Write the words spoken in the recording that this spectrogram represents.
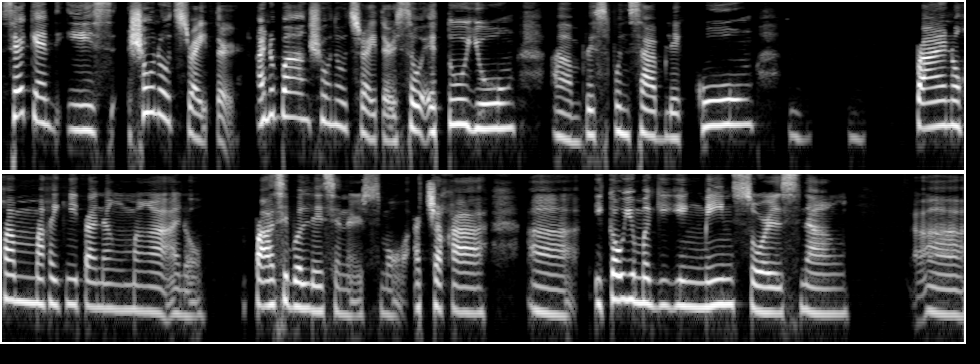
second is show notes writer. Ano ba ang show notes writer? So, ito yung um, responsable kung paano ka makikita ng mga ano, possible listeners mo at saka uh, ikaw yung magiging main source ng uh,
